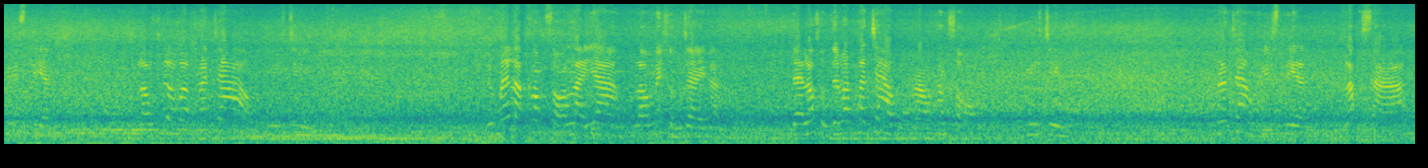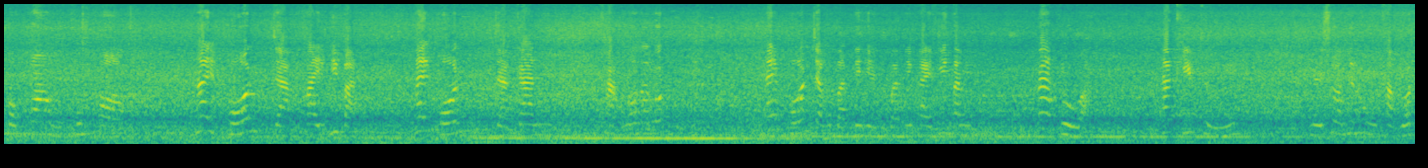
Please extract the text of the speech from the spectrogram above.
คริสเตียน เราเชื่อว่าพระเจ้ามีจริงถึงแม้หลักคำสอนหลายอย่างเราไม่สนใจค่ะ แต่เราสนใจว่าพระเจ้าของเราทั้งสองมีจริง ริสเตียน รักษาปกป้องคุ้มครอง ให้พ้นจากภัยพิบัติ ให้พ้นจากการขับรถและรถหนีให้พ้นจากอุบัติเหตุอุบัติภัยที่มันน่ากลัว ถ้าคิดถึงในช่วงที่ลุงขับรถ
